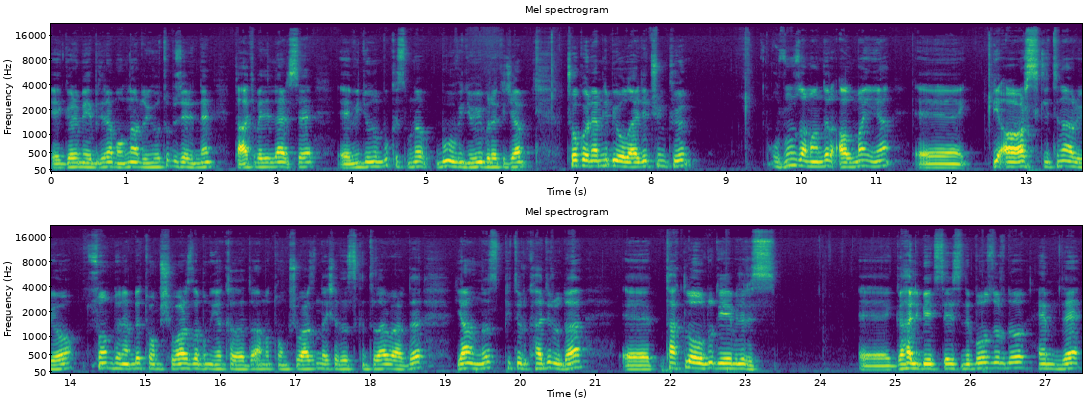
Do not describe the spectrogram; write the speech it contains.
e, göremeyebilir ama onlar da YouTube üzerinden takip ederlerse e, videonun bu kısmına bu videoyu bırakacağım. Çok önemli bir olaydı çünkü uzun zamandır Almanya e, bir ağır sikletini arıyor. Son dönemde Tom Schwarz'la bunu yakaladı ama Tom Schwarz'ın da yaşadığı sıkıntılar vardı. Yalnız Peter Kadiru da e, taklı oldu diyebiliriz. E, galibiyet serisini bozdurdu. Hem de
